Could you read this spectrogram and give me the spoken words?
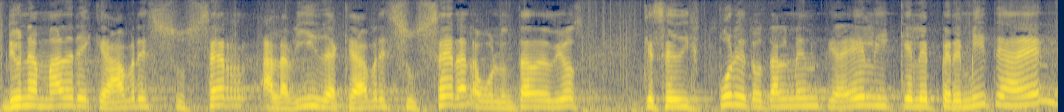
de una madre que abre su ser a la vida, que abre su ser a la voluntad de Dios, que se dispone totalmente a Él y que le permite a Él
